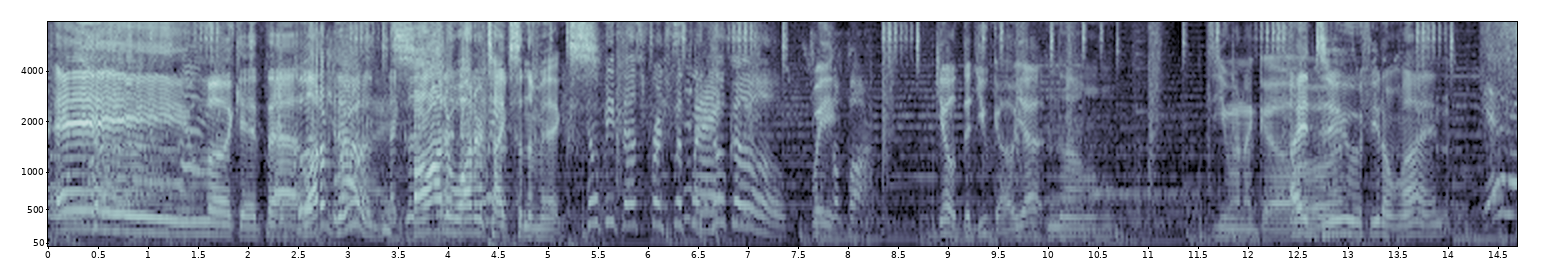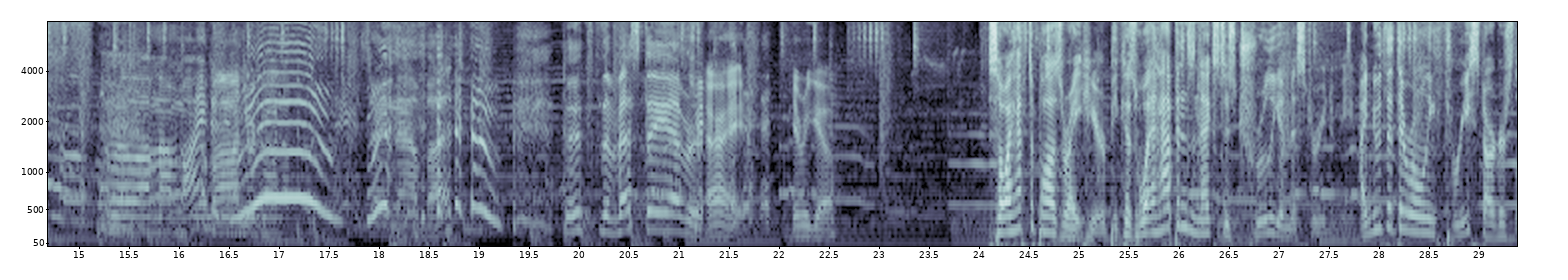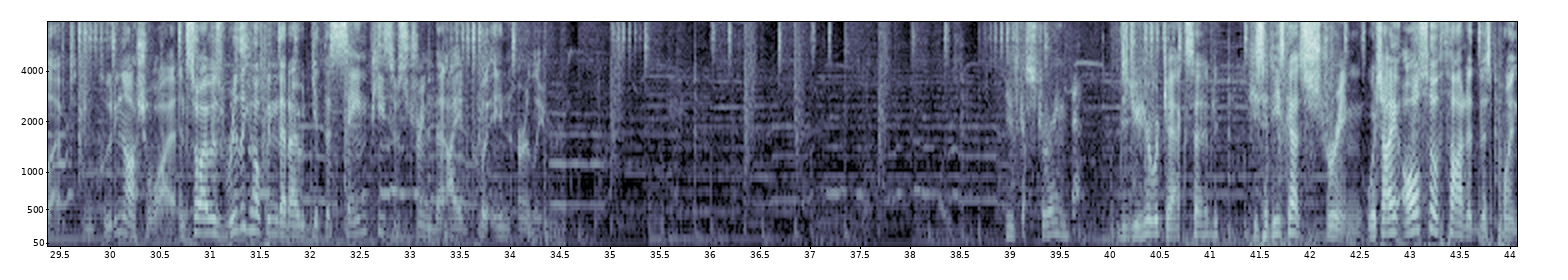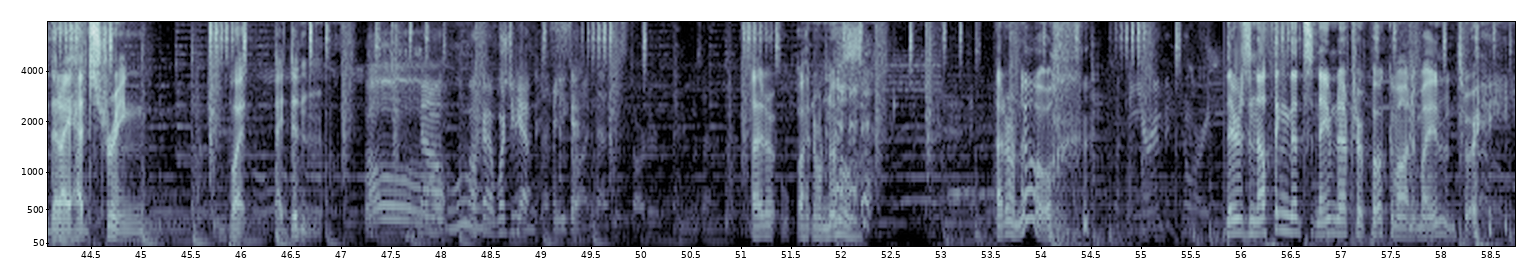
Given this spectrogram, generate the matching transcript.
Hey, look at that. A lot of blue ones. A lot of water types in the mix. He'll be best friends with Alright. Coco. Wait, So far. Gil, did you go yet? No. Do you wanna go? I do, if you don't mind. Yeah. Well, I'm not minded. Come on. You're going upstairs right now, bud. It's the best day ever. All right, here we go. So I have to pause right here because what happens next is truly a mystery to me. I knew that there were only three starters left, including Oshawott, and so I was really hoping that I would get the same piece of string that I had put in earlier. He's got string. Did you hear what Jack said? He said he's got string, which I also thought at this point that I had string, but I didn't. Oh. No. Okay, what'd you get? What'd you get? I don't. I don't know. I don't know. There's nothing that's named after a Pokemon in my inventory. Let me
